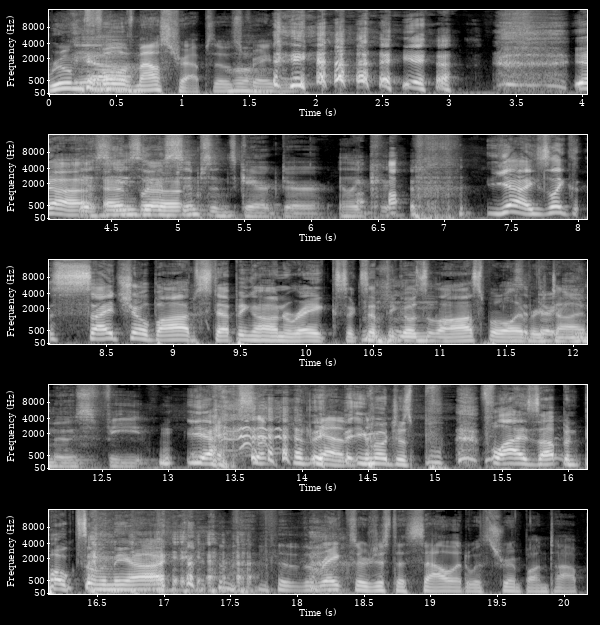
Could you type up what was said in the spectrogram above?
room Yeah. full of mousetraps. It was crazy. yeah, yeah, Yes, and he's like uh, a Simpsons character. Like yeah, he's like sideshow Bob stepping on rakes, except he goes to the hospital every their time. emu's feet. Yeah, the, yeah. the emo just p- flies up and pokes him in the eye. the, the rakes are just a salad with shrimp on top.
